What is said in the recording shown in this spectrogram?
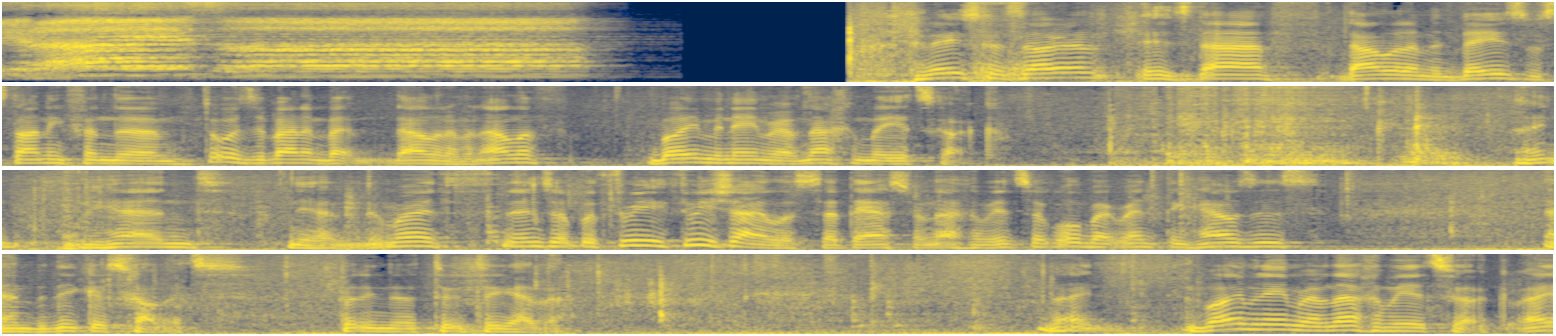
Today's Chazara is Daf Dalaram and Beis, we're starting from the towards the bottom Dalaram and Aleph. Boy my name Rav Nachman Yitzchak. We had yeah, the Gemara ends up with three three shilas that they asked from Nachman Yitzchak, all about renting houses and Bedikas Chametz, putting the two together. Right? Right?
